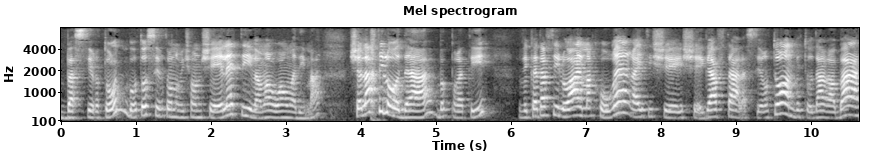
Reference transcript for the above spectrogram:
בסרטון, באותו סרטון ראשון שהעליתי ואמר וואו מדהימה, שלחתי לו הודעה בפרטי, וכתבתי לו היי מה קורה, ראיתי שהגבת על הסרטון ותודה רבה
